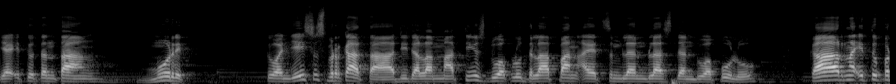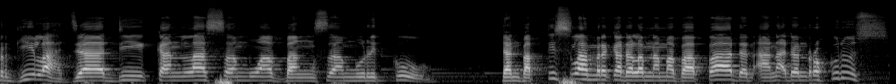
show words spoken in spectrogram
yaitu tentang murid. Tuhan Yesus berkata di dalam Matius 28 ayat 19 dan 20, karena itu pergilah jadikanlah semua bangsa muridku. Dan baptislah mereka dalam nama Bapa dan Anak dan Roh Kudus.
